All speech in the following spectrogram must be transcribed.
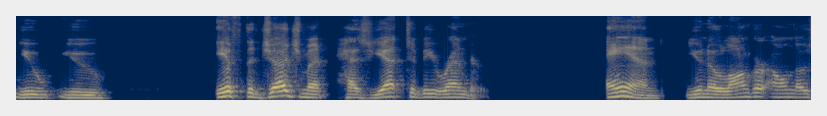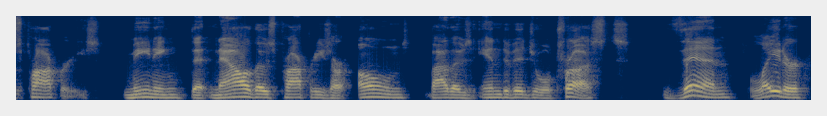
You, you, if the judgment has yet to be rendered and you no longer own those properties, meaning that now those properties are owned by those individual trusts, then later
